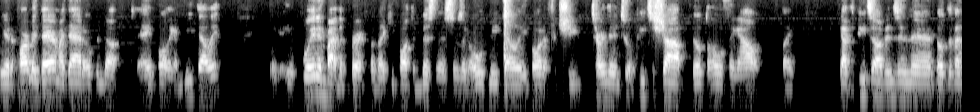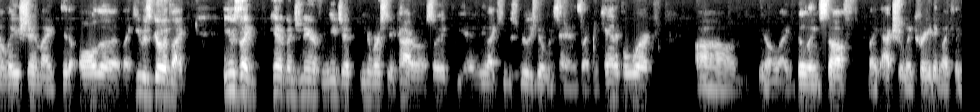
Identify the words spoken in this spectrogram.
we had an apartment there. My dad opened up. He bought like a meat deli. Well, he didn't buy the brick, but like he bought the business. It was like old meat deli. He bought it for cheap, turned it into a pizza shop, built the whole thing out. Like got the pizza ovens in there, built the ventilation, like did all the like he was good. Like he was like mechanical engineer from Egypt, University of Cairo. So it, and he, like he was really good with his hands, like mechanical work, um, you know, like building stuff, like actually creating. Like, like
